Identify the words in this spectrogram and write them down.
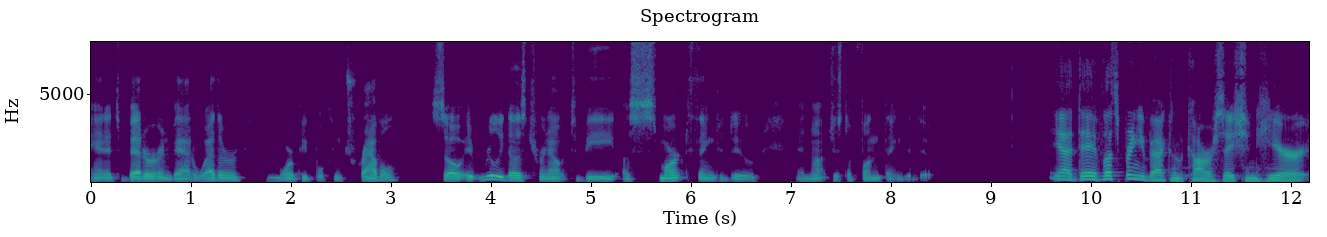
and it's better in bad weather, and more people can travel. So it really does turn out to be a smart thing to do and not just a fun thing to do. Yeah, Dave, let's bring you back into the conversation here.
